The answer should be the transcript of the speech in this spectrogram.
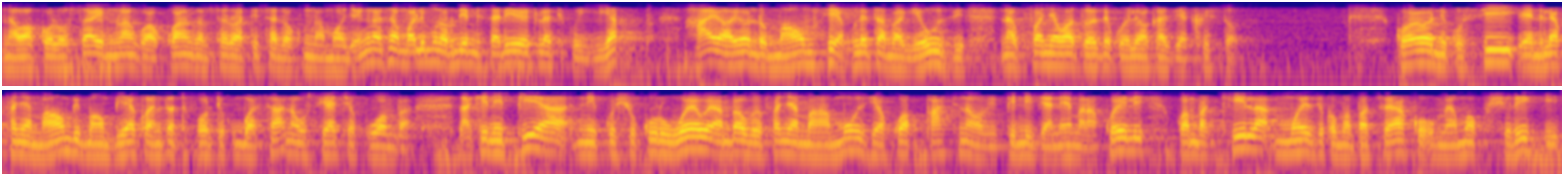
na wakolosai mlango wa kwanza mstari wa tisa hadi wa kumi na mwalimu unarudia mistari hiyo kila siku. Yap hayo hayo ndo maombi ya kuleta mageuzi na kufanya watu waweze kuelewa kazi ya kristo kwa hiyo ni kusii endelea kufanya maombi maombi yako yanaleta tofauti kubwa sana usiache kuomba. Lakini pia ni kushukuru wewe ambaye umefanya maamuzi ya kuwa patna wa vipindi vya neema na kweli kwamba kila mwezi kwa mapato yako umeamua kushiriki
